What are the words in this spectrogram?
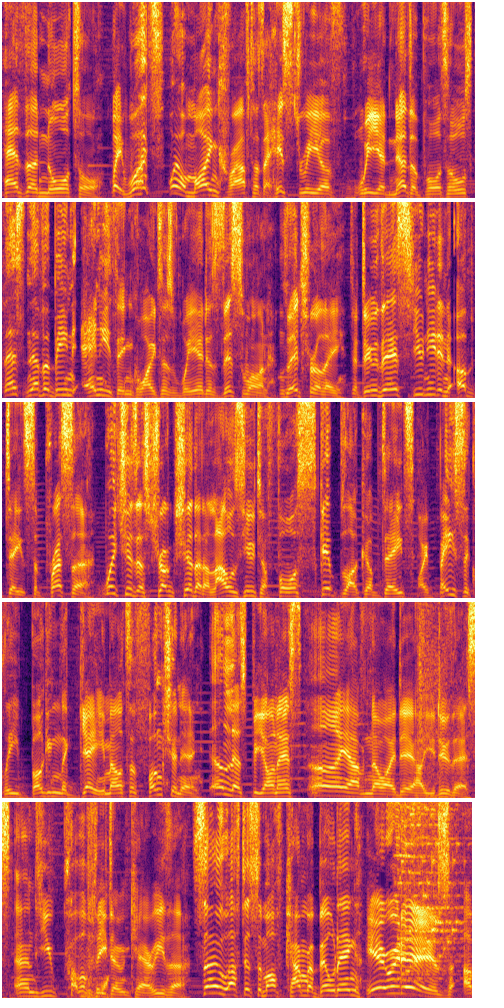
Heather Nortal. Wait, what? While Minecraft has a history of weird nether portals, there's never been anything quite as weird as this one. Literally. To do this, you need an update suppressor, which is a structure that allows you to force skip block updates by basically bugging the game out of functioning. And let's be honest, I have no idea how you do this, and you probably don't care either. So, after some off-camera building, here it is, a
